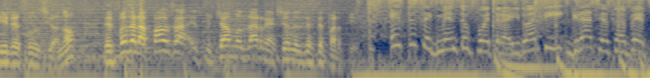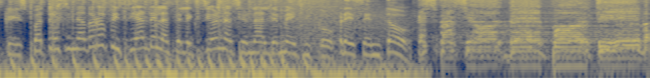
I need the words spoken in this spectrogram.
y les funcionó. Después de la pausa, escuchamos las reacciones de este partido. Este segmento fue traído a ti gracias a Betcris, patrocinador oficial de la Selección Nacional de México. Presentó Espacio Deportivo.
